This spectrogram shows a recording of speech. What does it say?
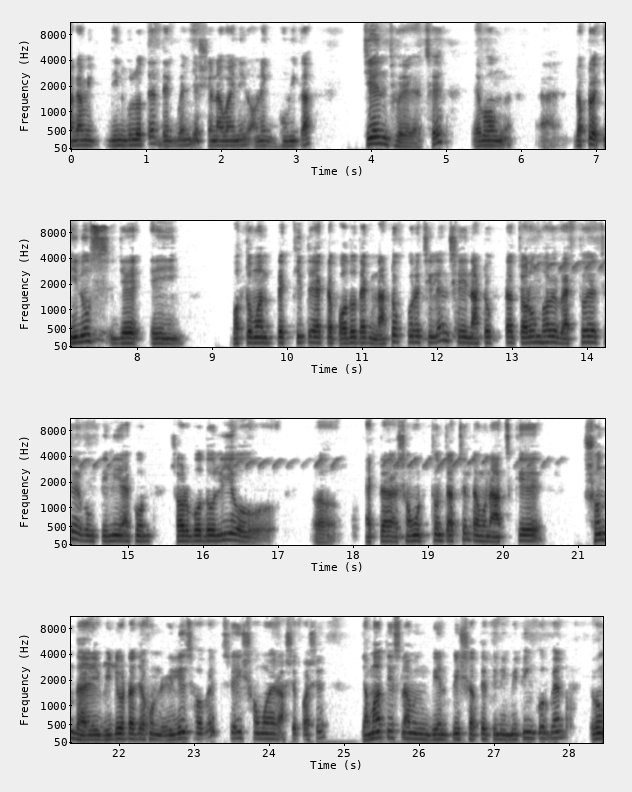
আগামী দিনগুলোতে দেখবেন যে সেনাবাহিনীর অনেক ভূমিকা চেঞ্জ হয়ে গেছে এবং ডক্টর ইনুস যে এই বর্তমান প্রেক্ষিতে একটা পদত্যাগ নাটক করেছিলেন, সেই নাটকটা চরমভাবে ব্যর্থ হয়েছে এবং তিনি এখন সর্বদলীয় একটা সমর্থন চাচ্ছেন, তার মানে আজকে সন্ধ্যায় এই ভিডিওটা যখন রিলিজ হবে, সেই সময়ের আশেপাশে জামাত ইসলাম এবং বিএনপির সাথে তিনি মিটিং করবেন এবং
